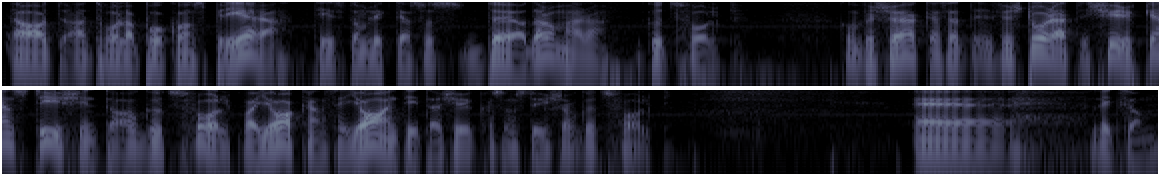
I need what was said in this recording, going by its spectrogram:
ja, att, att hålla på och konspirera tills de lyckas döda de här Guds folk kommer försöka. Så att, förstår du att kyrkan styrs inte av Guds folk, vad jag kan se. Jag har inte hittat kyrkor som styrs av Guds folk. Eh, liksom.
